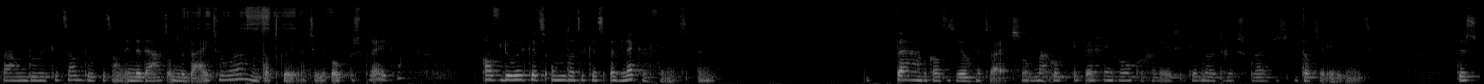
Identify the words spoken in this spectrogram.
waarom doe ik het dan? Doe ik het dan inderdaad om erbij te horen? Want dat kun je natuurlijk ook bespreken. Of doe ik het omdat ik het lekker vind? En daar heb ik altijd heel erg met twijfels over. Maar goed, ik ben geen roker geweest. Ik heb nooit drugs gebruikt, dus dat weet ik niet. Dus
